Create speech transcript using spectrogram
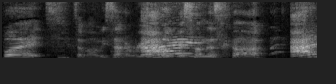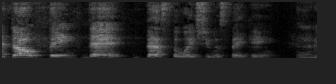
But Somehow we sounding real I- bogus on this call. I don't think that that's the way she was thinking. Mm-hmm.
